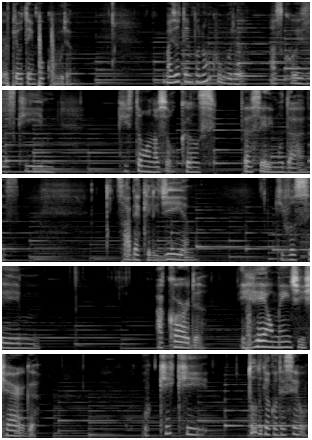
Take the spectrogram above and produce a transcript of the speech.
porque o tempo cura. Mas o tempo não cura as coisas que, que estão ao nosso alcance para serem mudadas. Sabe aquele dia que você acorda e realmente enxerga o que que tudo que aconteceu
